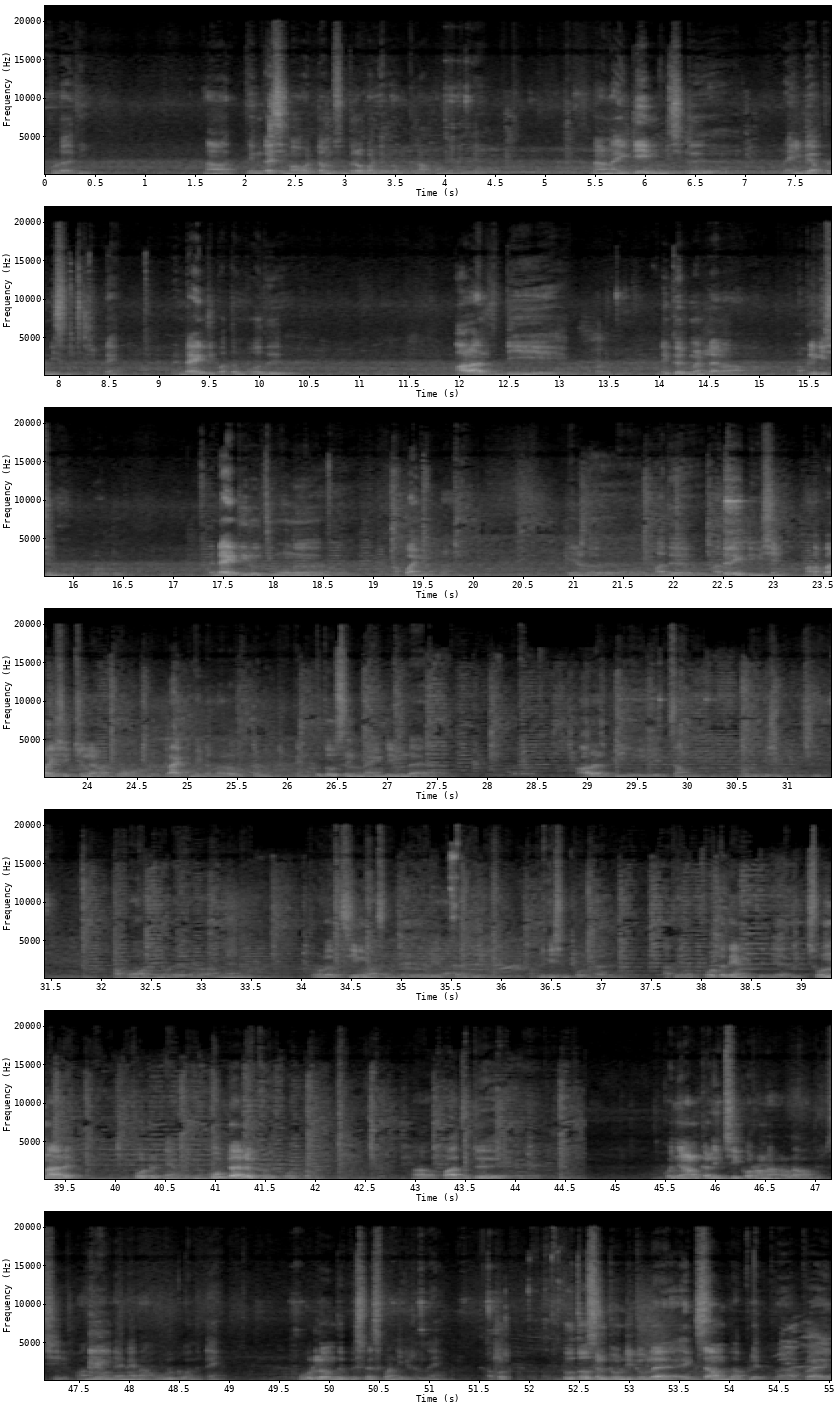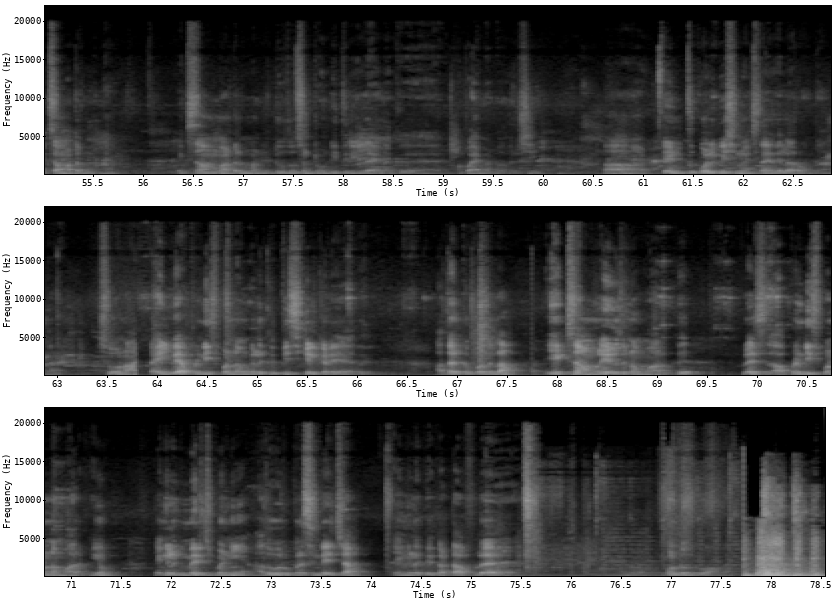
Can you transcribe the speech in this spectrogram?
முப்புடாதி நான் தென்காசி மாவட்டம் சுந்தரபாண்டியபுரம் கிராமம் எனக்கு. நான் ஐடிஐ முடிச்சுட்டு ரயில்வே அப்ரண்டிஸ் முடிச்சிருக்கிறேன். ரெண்டாயிரத்தி பத்தொம்போது ஆர்ஆர்டி ரெக்ரூட்மெண்ட்டில் நான் அப்ளிகேஷன் போட்டு ரெண்டாயிரத்தி இருபத்தி மூணு அப்பாயின்மெண்ட் நான். என்னோட மது மதுரை டிவிஷன் மணப்பாறை செக்ஷனில் நான் ட்ராக் மெயின்டனர் ஒர்க் பண்ணிட்டுருக்கேன் டூ தௌசண்ட் நைன்டீனில் ஆர்ஆர்பி எக்ஸாம் நோட்டிஃபிகேஷன் வந்துச்சு. அப்போ என்னுடைய ஒரு அண்ணன் தோழர் சீனிவாசன்கிறவர் எனக்காண்டி அப்ளிகேஷன் போட்டார். அது எனக்கு போட்டதே எனக்கு தெரியாது. சொன்னார் போட்டிருக்கேன் அப்படின்னு. கூப்பிட்டாரு போய் போட்டோம். பார்த்துட்டு கொஞ்ச நாள் கழித்து கொரோனாலாம் வந்துருச்சு. அந்த உடனே நான் ஊருக்கு வந்துட்டேன். ஊரில் வந்து பிஸ்னஸ் பண்ணிக்கிட்டு இருந்தேன். அப்போ டூ தௌசண்ட் டுவெண்ட்டி டூவில் எக்ஸாம் அப்ளை எக்ஸாம் அட்டன் பண்ணேன். எக்ஸாம் அட்டன் பண்ணி டூ தௌசண்ட் டுவெண்ட்டி த்ரீல எனக்கு அப்பாயின்மெண்ட் வந்துருச்சு. டென்த்து குவாலிஃபிகேஷன் வச்சு தான் இது எல்லோரும் வந்தாங்க. ஸோ நான் ரயில்வே அப்ரண்டிஸ் பண்ணவங்களுக்கு பிசிக்கல் கிடையாது. அதற்கு பதிலாக எக்ஸாமில் எழுதின மார்க்கு ப்ளஸ் அப்ரண்டிஸ் பண்ண மார்க்கையும் எங்களுக்கு மெர்ஜ் பண்ணி அது ஒரு பர்சன்டேஜாக எங்களுக்கு கட் ஆஃபில் கொண்டு வந்துருவாங்க.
